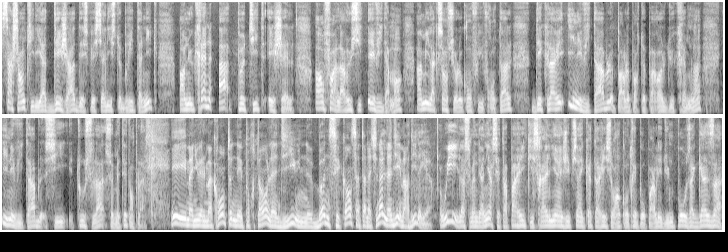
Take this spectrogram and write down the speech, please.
sachant qu'il y a déjà des spécialistes britanniques en Ukraine à petite échelle. Enfin, la Russie, évidemment, a mis l'accent sur le conflit frontal, déclaré inévitable par le porte-parole du Kremlin, inévitable si tout cela se mettait en place. Et Emmanuel Macron tenait pourtant lundi une bonne séquence internationale, lundi et mardi d'ailleurs. Oui, la semaine dernière, c'est à Paris qu'Israéliens, Égyptiens et Qataris se rencontrés pour parler du une pause à Gaza.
